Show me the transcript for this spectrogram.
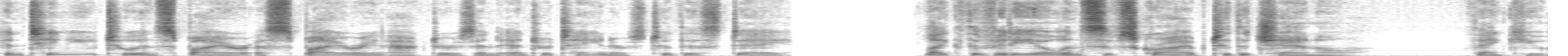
continue to inspire aspiring actors and entertainers to this day. Like the video and subscribe to the channel. Thank you.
